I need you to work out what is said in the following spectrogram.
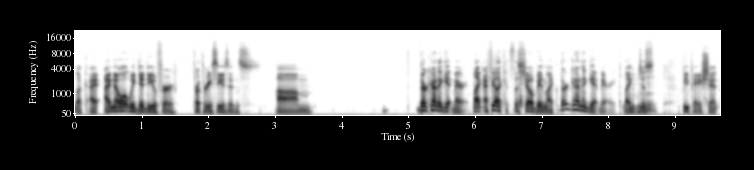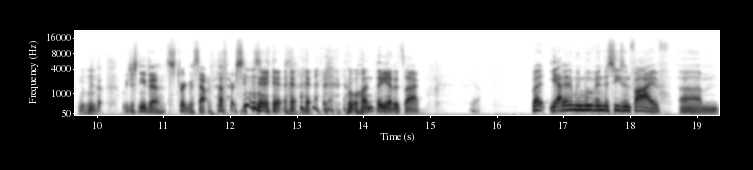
look, I, I know what we did to you for for three seasons. Um, they're gonna get married. Like I feel like it's the show being like they're gonna get married. Like just be patient. we just need to string this out another season. One thing at a time. Yeah, but Yeah. then we move into season five, um,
